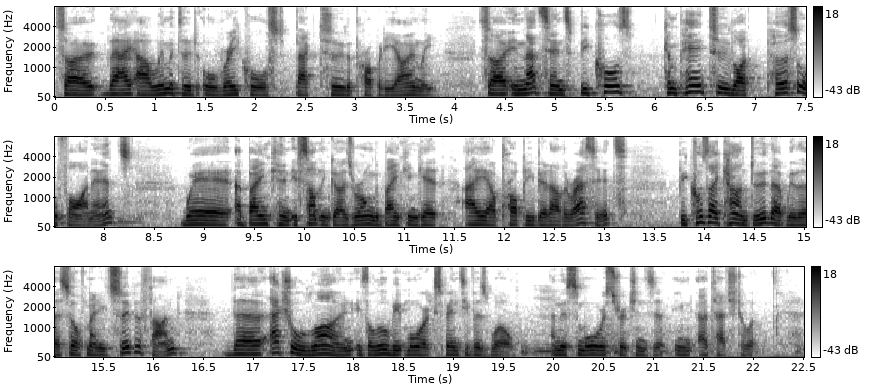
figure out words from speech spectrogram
So they are limited or recourse back to the property only. So in that sense, because compared to like personal finance, where a bank can, if something goes wrong, the bank can get A, our property, but other assets, because they can't do that with a self-managed super fund, the actual loan is a little bit more expensive as well, mm. and there's some more restrictions in, attached to it.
